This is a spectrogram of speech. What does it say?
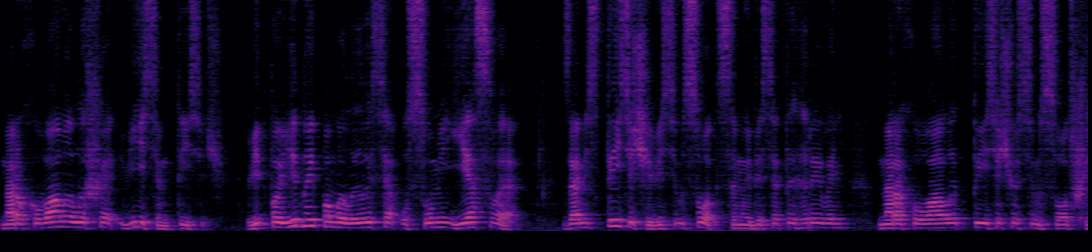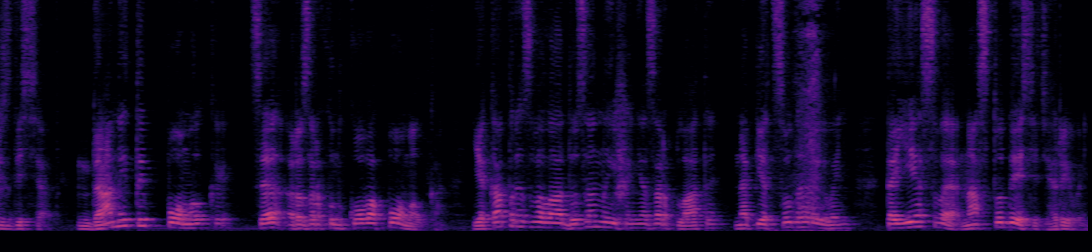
нарахували лише 8 тисяч. Відповідно, й помилилися у сумі ЄСВ. Замість 1870 гривень нарахували 1760. Даний тип помилки це розрахункова помилка, яка призвела до заниження зарплати на 500 гривень та ЄСВ на 110 гривень.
